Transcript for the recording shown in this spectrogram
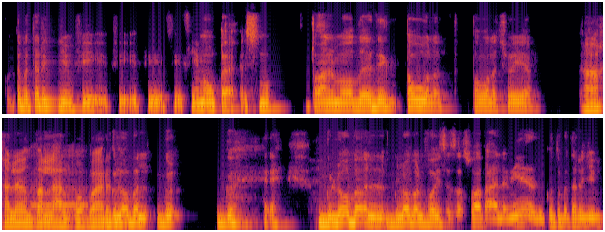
كنت بترجم في في في في, في موقع اسمه. طبعا المواضيع دي طولت طولت شوية. آه خلينا نطلع آه الغبار جلوبال جلوبال جلوبال فويسز أصوات عالمية كنت بترجم.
